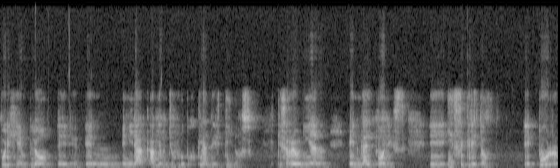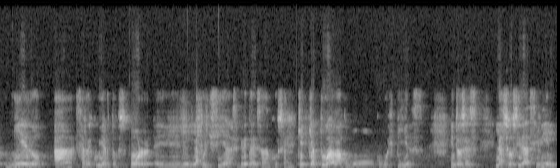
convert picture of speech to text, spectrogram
Por ejemplo, eh, en, en Irak había muchos grupos clandestinos que se reunían en galpones eh, en secreto eh, por miedo a ser descubiertos por eh, la policía secreta de Saddam Hussein, que, que, actuaba como, como espías. Entonces, la sociedad civil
